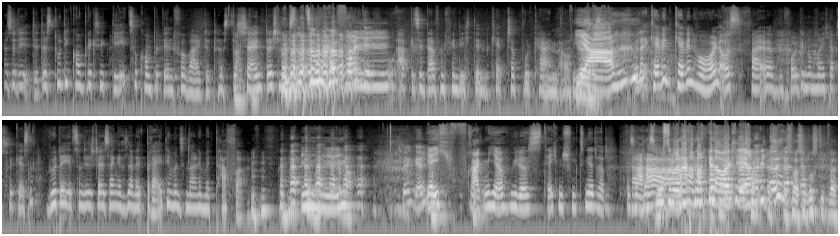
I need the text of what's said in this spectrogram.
Also, die, dass du die Komplexität so kompetent verwaltet hast, das Danke. scheint der Schlüssel zum Erfolg. Oh, abgesehen davon finde ich den Ketchup-Vulkan auch. Ja. Oder Kevin, Kevin Hall aus äh, Folgenummer, ich habe es vergessen, würde jetzt an dieser Stelle sagen, es ist eine dreidimensionale Metapher. Genau. Schön, gell? Ja, ich frage mich auch, wie das technisch funktioniert hat. Also das musst du mir nachher noch genau erklären, bitte. Es, es war so lustig, weil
